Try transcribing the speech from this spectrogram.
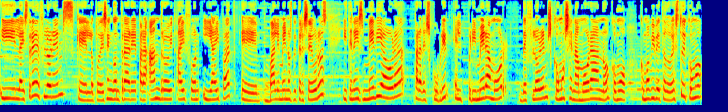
Y la historia de Florence, que lo podéis encontrar eh, para Android, iPhone y iPad, eh, vale menos de 3 euros y tenéis media hora para descubrir el primer amor de Florence, cómo se enamora, ¿no? Cómo, cómo vive todo esto y cómo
